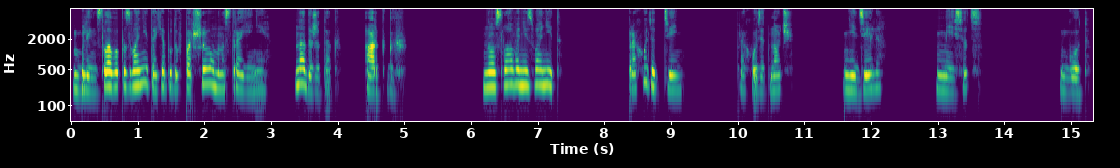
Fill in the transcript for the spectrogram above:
Блин, Слава позвонит, а я буду в паршивом настроении. Надо же так. Аркгх. Но Слава не звонит. Проходит день, проходит ночь, неделя, месяц, год.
